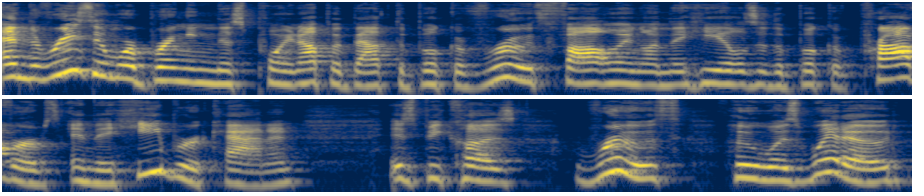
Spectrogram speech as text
And the reason we're bringing this point up about the book of Ruth following on the heels of the book of Proverbs in the Hebrew canon is because Ruth, who was widowed,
